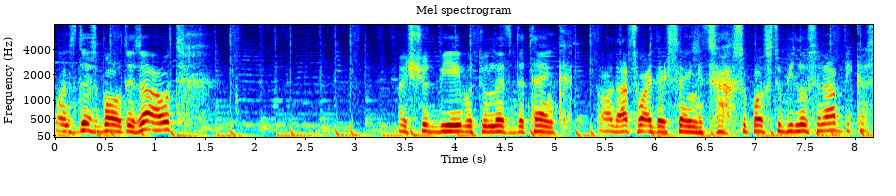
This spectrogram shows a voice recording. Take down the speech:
Once this bolt is out, I should be able to lift the tank. Oh, that's why they're saying it's uh, supposed to be loosened up because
